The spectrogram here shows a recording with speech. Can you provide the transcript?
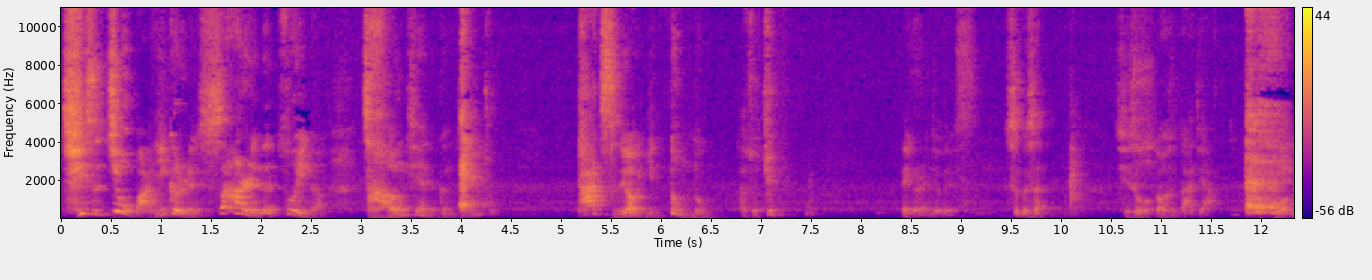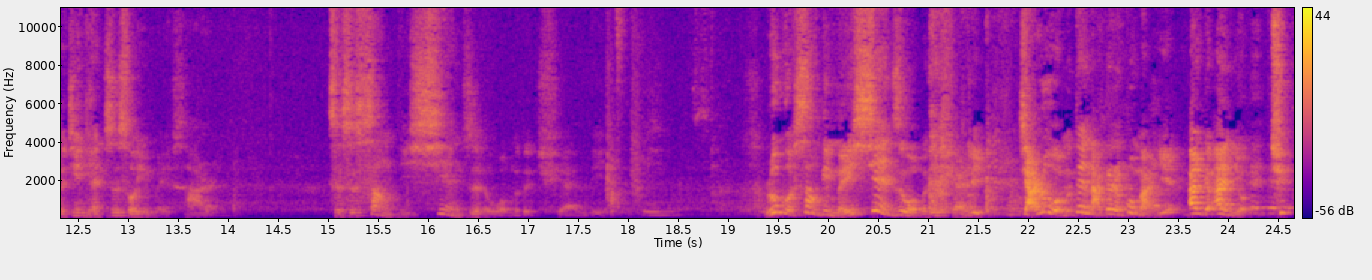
其实就把一个人杀人的罪呢呈现的更清楚，他只要一动怒，他说去，那个人就得死，是不是？其实我告诉大家，我们今天之所以没杀人，只是上帝限制了我们的权利。如果上帝没限制我们的权利，假如我们对哪个人不满意，按个按钮去。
